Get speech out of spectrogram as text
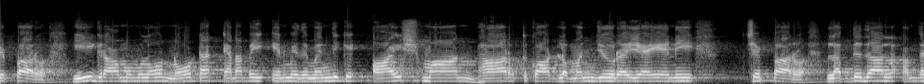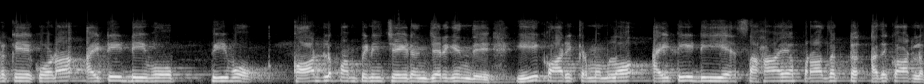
చెప్పారు. ఈ గ్రామంలో నూట ఎనభై ఎనిమిది మందికి ఆయుష్మాన్ భారత్ కార్డులు మంజూరయ్యాయని చెప్పారు. లబ్ధిదారులు అందరికీ కూడా ఐటీడీఓ పిఓ కార్డులు పంపిణీ చేయడం జరిగింది. ఈ కార్యక్రమంలో ఐటీడీఏ సహాయ ప్రాజెక్ట్ అధికారులు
